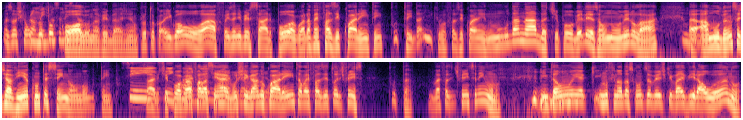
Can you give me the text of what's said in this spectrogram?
Mas eu acho que é um protocolo, na verdade, né? Um protocolo. Igual, ah, fez aniversário, pô, agora vai fazer 40, hein? Puta, e daí que eu vou fazer 40? Não muda nada. Tipo, beleza, é um número lá. Uhum. A, a mudança já vinha acontecendo há um longo tempo. Sim, sabe? sim, tipo, agora claro, fala não é assim, ah, vou chegar no outra. 40, vai fazer toda a diferença. Puta, não vai fazer diferença nenhuma. Então, é que, no final das contas, eu vejo que vai virar o ano.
